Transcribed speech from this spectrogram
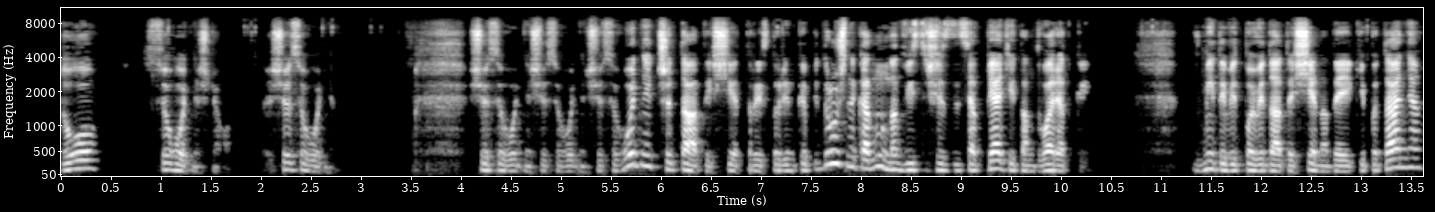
до сьогоднішнього. Що сьогодні? Що сьогодні, що сьогодні, що сьогодні? Читати ще три сторінки підручника, ну, на 265 і там два рядки. Вміти відповідати ще на деякі питання,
